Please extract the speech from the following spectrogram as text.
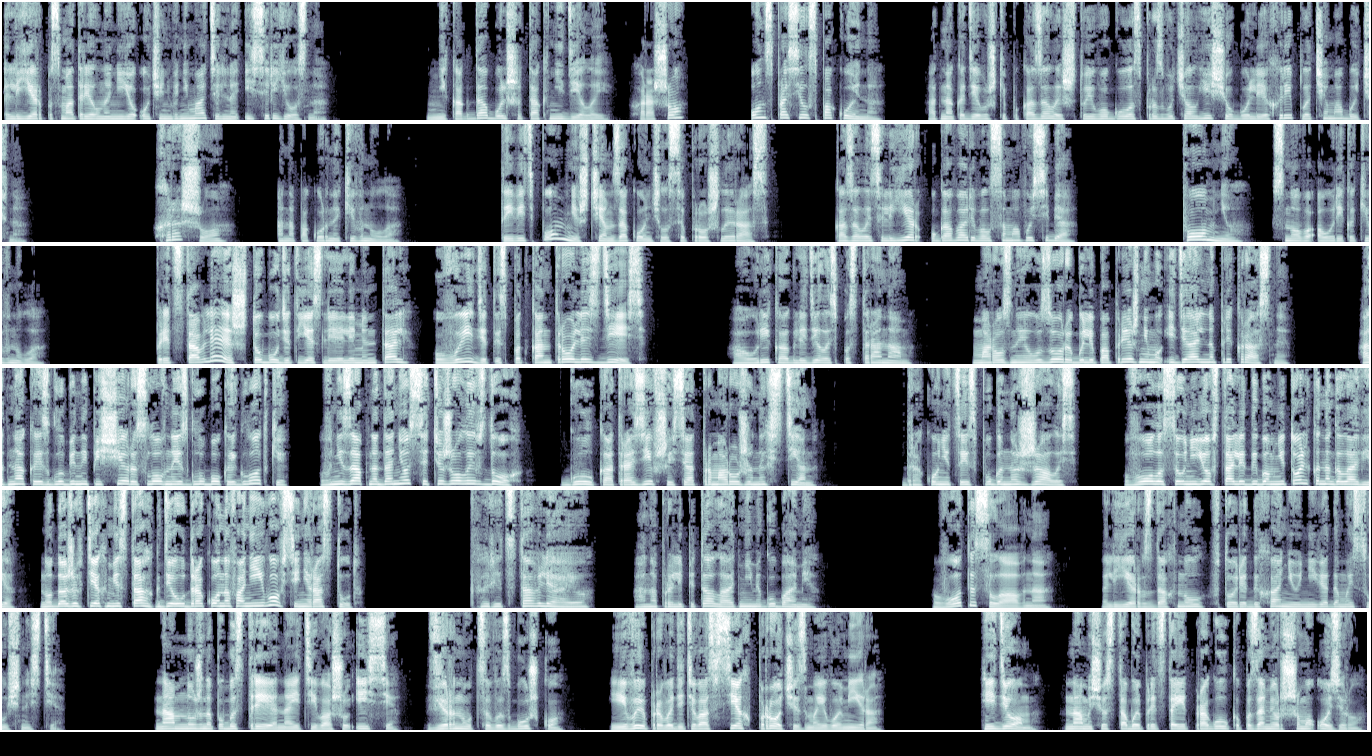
Льер посмотрел на нее очень внимательно и серьезно. «Никогда больше так не делай, хорошо?» Он спросил спокойно, Однако девушке показалось, что его голос прозвучал еще более хрипло, чем обычно. «Хорошо», — она покорно кивнула. «Ты ведь помнишь, чем закончился прошлый раз?» Казалось, Льер уговаривал самого себя. «Помню», — снова Аурика кивнула. «Представляешь, что будет, если элементаль выйдет из-под контроля здесь?» Аурика огляделась по сторонам. Морозные узоры были по-прежнему идеально прекрасны. Однако из глубины пещеры, словно из глубокой глотки, внезапно донесся тяжелый вздох, гулко отразившийся от промороженных стен. Драконица испуганно сжалась. Волосы у нее встали дыбом не только на голове, но даже в тех местах, где у драконов они и вовсе не растут. «Представляю», — она пролепетала одними губами. «Вот и славно», — Льер вздохнул, вторя дыханию неведомой сущности. «Нам нужно побыстрее найти вашу Исси, вернуться в избушку и выпроводить вас всех прочь из моего мира. Идем, нам еще с тобой предстоит прогулка по замерзшему озеру».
